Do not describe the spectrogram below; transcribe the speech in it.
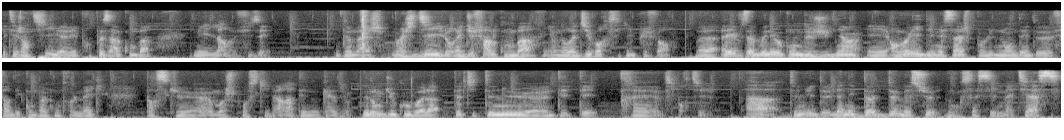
était gentil, il lui avait proposé un combat, mais il l'a refusé. Dommage. Moi je dis, il aurait dû faire le combat et on aurait dû voir c'est qui le plus fort. Voilà, allez vous abonner au compte de Julien et envoyer des messages pour lui demander de faire des combats contre le mec. Parce que euh, moi je pense qu'il a raté une occasion. Mais donc du coup voilà, petite tenue euh, d'été très sportive. Ah, tenue de l'anecdote de monsieur, donc ça c'est Mathias.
